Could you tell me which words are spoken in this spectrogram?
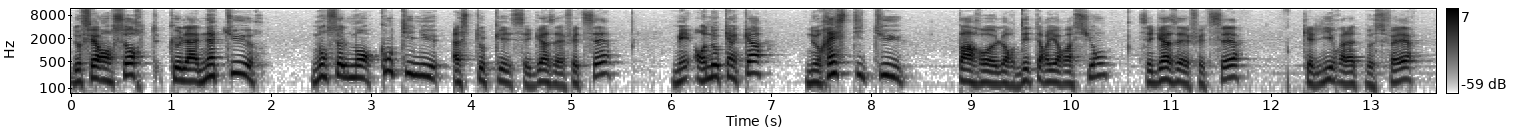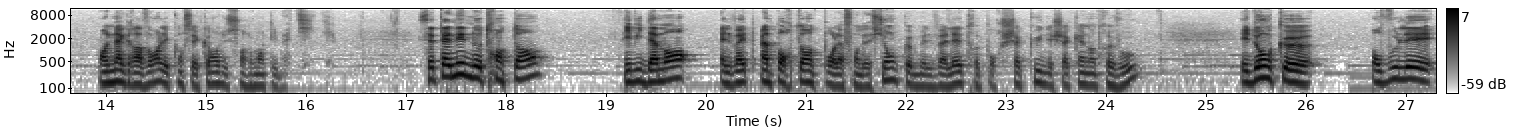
de faire en sorte que la nature non seulement continue à stocker ces gaz à effet de serre, mais en aucun cas ne restitue par euh, leur détérioration ces gaz à effet de serre qu'elle livre à l'atmosphère en aggravant les conséquences du changement climatique. Cette année de nos 30 ans, évidemment, elle va être importante pour la Fondation, comme elle va l'être pour chacune et chacun d'entre vous. Et donc, euh, on voulait,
